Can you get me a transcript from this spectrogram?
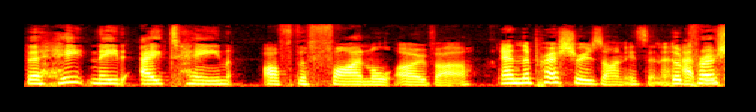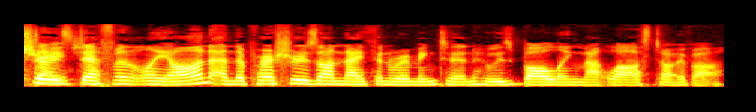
The Heat need 18 off the final over. And the pressure is on, isn't it? The pressure is definitely on, and the pressure is on Nathan Rimmington, who is bowling that last over.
